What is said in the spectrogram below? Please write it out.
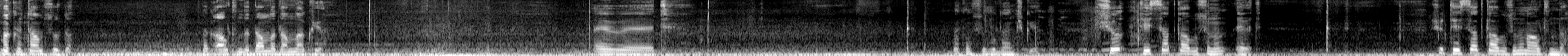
Bakın tam surda. Bak altında damla damla akıyor. Evet. Bakın su buradan çıkıyor. Şu tesisat kablosunun evet. Şu tesisat kablosunun altında.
